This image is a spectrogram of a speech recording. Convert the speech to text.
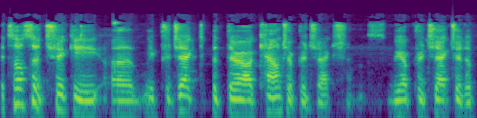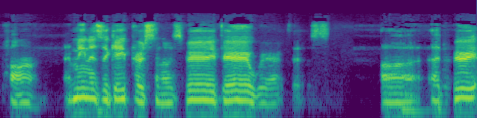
it's also tricky. Uh, we project, but there are counter projections. We are projected upon. I mean, as a gay person, I was very, very aware of this uh, at a very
